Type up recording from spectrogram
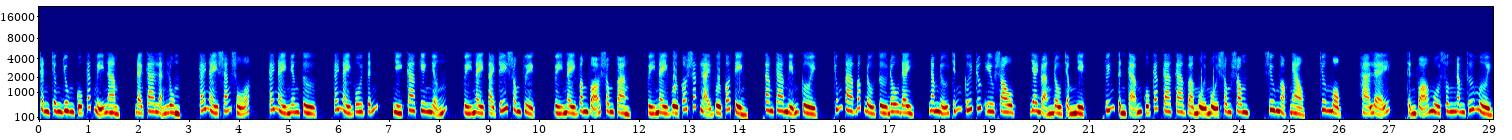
tranh chân dung của các Mỹ Nam, đại ca lạnh lùng, cái này sáng sủa, cái này nhân từ, cái này vui tính, nhị ca kiên nhẫn, vị này tài trí song tuyệt, vị này văn võ song toàn, vị này vừa có sắc lại vừa có tiền, tam ca mỉm cười, chúng ta bắt đầu từ đâu đây, nam nữ chính cưới trước yêu sau, giai đoạn đầu chậm nhiệt, tuyến tình cảm của các ca ca và muội muội song song, siêu ngọt ngào, chương 1, hạ lễ, thịnh võ mùa xuân năm thứ 10,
